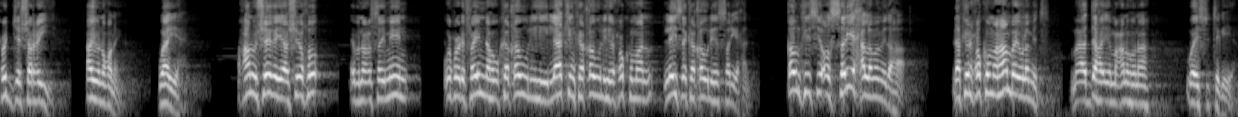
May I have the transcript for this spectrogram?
xuja sharciya ayuu noqonaya waayahay waxaanuu sheegayaa sheikhu ibnu cuthaymiin wuxuu idhi fa innahu ka qawlihi laakin ka qawlihi xukman laysa ka qawlihi sariixan. Qowlkiisii oo sariixa lama mid ahaa laakiin xukum ahaan bay ula mid. Tahay mu'addaha iyo macnuhuna waa isu tegayaan.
